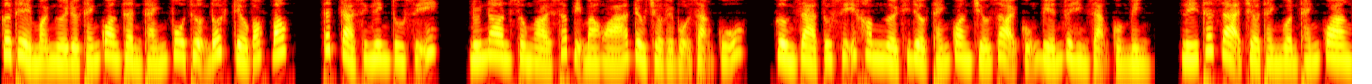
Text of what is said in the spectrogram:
cơ thể mọi người được thánh quang thần thánh vô thượng đốt kiều bóc bóc, tất cả sinh linh tu sĩ, núi non sông ngòi sắp bị ma hóa đều trở về bộ dạng cũ, cường giả tu sĩ không người khi được thánh quang chiếu rọi cũng biến về hình dạng của mình, Lý Thất Dạ trở thành nguồn thánh quang,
